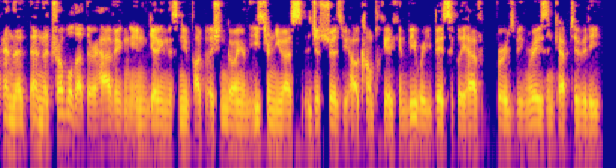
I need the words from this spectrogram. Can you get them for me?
and the and the trouble that they're having in getting this new population going in the eastern U.S. it just shows you how complicated it can be. Where you basically have birds being raised in captivity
